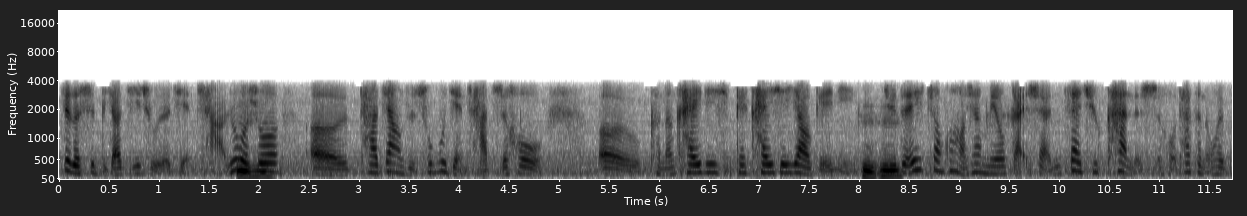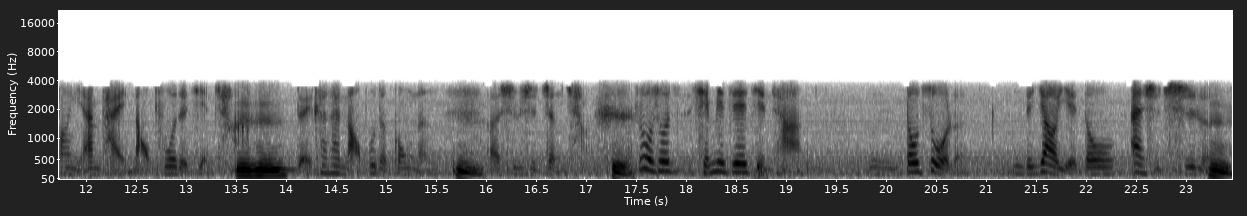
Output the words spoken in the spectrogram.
这个是比较基础的检查。如果说呃他这样子初步检查之后，呃可能开一些开一些药给你，嗯、觉得哎状况好像没有改善，你再去看的时候，他可能会帮你安排脑波的检查，嗯哼，对，看看脑部的功能，嗯，呃是不是正常？是。如果说前面这些检查，嗯都做了，你的药也都按时吃了，嗯，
